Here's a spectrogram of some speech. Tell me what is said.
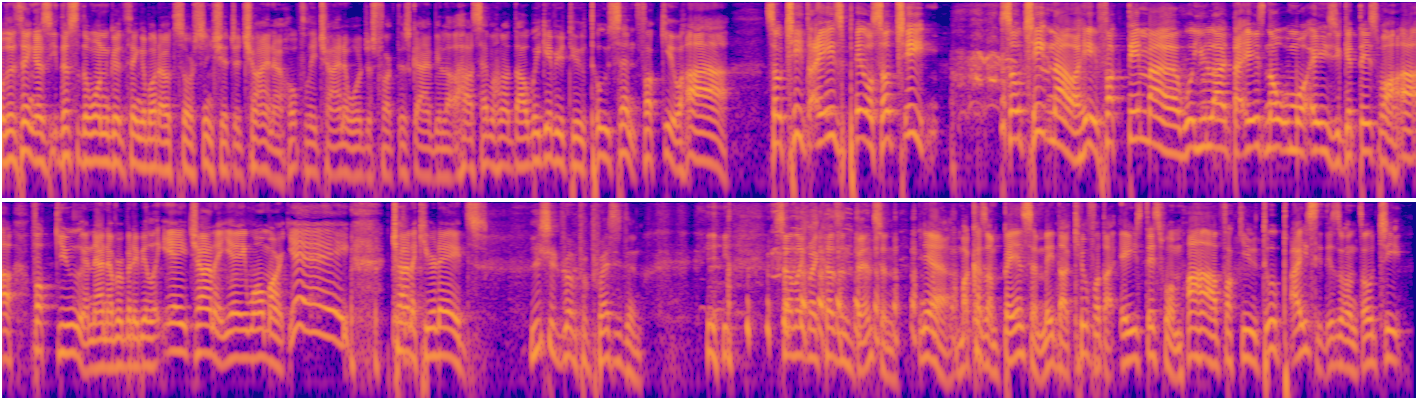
Well, the thing is, this is the one good thing about outsourcing shit to China. Hopefully, China will just fuck this guy and be like, "Ah, seven hundred dollars. We give you two two cent. Fuck you, ha." So cheap, the AIDS pill, so cheap, so cheap now. Hey, fuck them. Uh, will you like the AIDS? No more AIDS. You get this one. Ha, ha. fuck you. And then everybody be like, "Yay, China! Yay, Walmart! Yay, China cured AIDS." You should run for president. Sound like my cousin Benson. Yeah, my cousin Benson made that kill for the AIDS. This one, ha, fuck you. Too pricey. This one so cheap.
